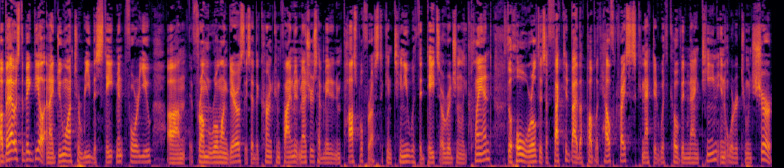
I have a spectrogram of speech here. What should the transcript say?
Uh, but that was the big deal. And I do want to read the statement for you um, from Roland Garros. They said the current confinement measures have made it impossible for us to continue with the dates originally planned. The whole world is affected by the public health crisis connected with COVID 19 in order to ensure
